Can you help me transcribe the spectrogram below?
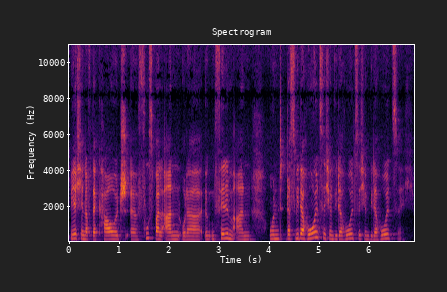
Bierchen auf der Couch, äh, Fußball an oder irgendeinen Film an und das wiederholt sich und wiederholt sich und wiederholt sich.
